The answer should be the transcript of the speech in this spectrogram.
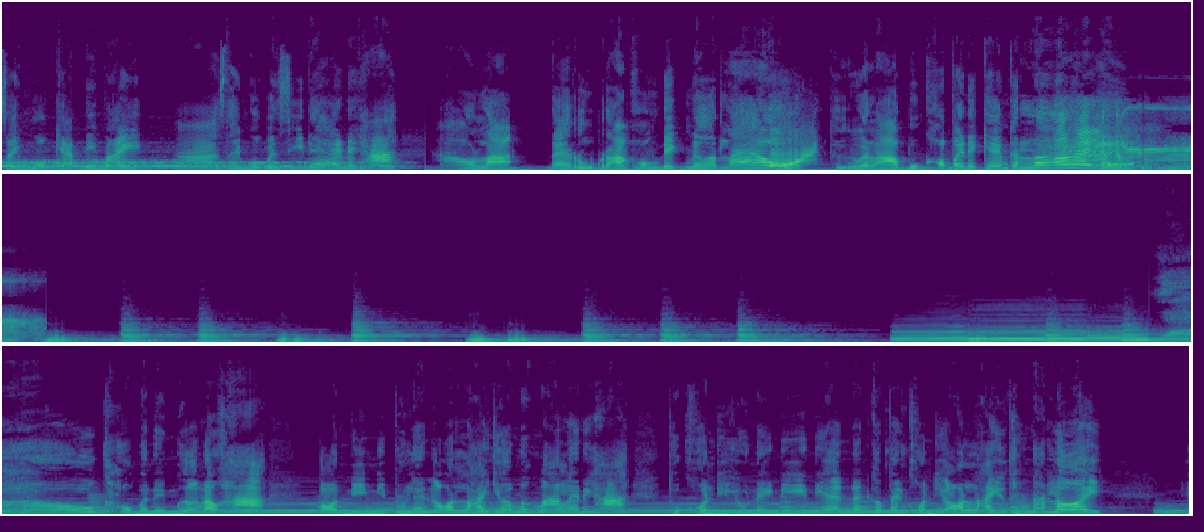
ใส่หมวกแก๊ปดีไหมอ่า ใส่หมวกเป็นสีแดงนะคะ เอาละได้รูปร่างของเด็กเนิร์ดแล้ว ถึงเวลาบุกเข้าไปในเกมกันเลย มาในเมืองแล้วค่ะ ตอนนี้มีผู้เล่นออนไลน์เยอะมากๆเลยนะคะ ทุกคนที่อยู่ในนี้เนี่ยนั่นก็เป็นคนที่ออนไลน์อยู่ทั้งนั้นเลย เอ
